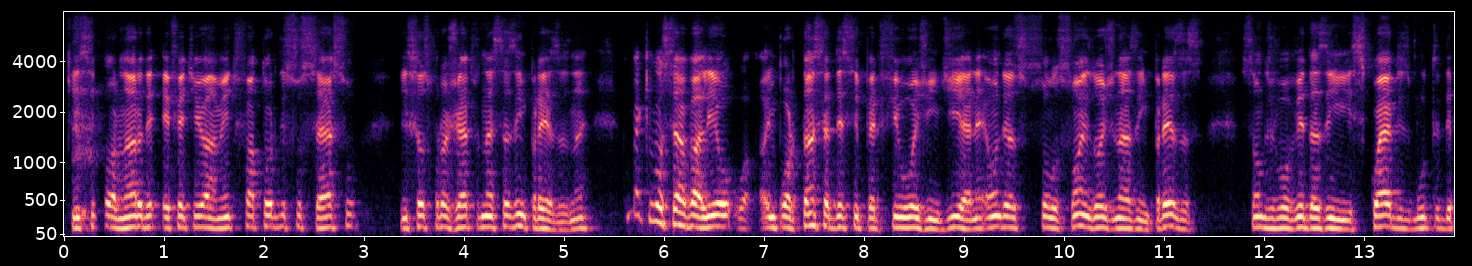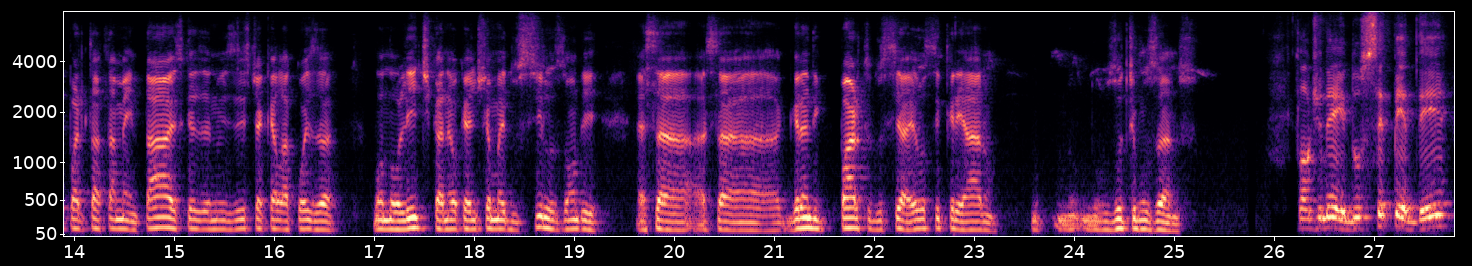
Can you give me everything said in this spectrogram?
que se tornaram efetivamente fator de sucesso em seus projetos nessas empresas, né? Como é que você avalia a importância desse perfil hoje em dia, né? Onde as soluções hoje nas empresas são desenvolvidas em squads multidepartamentais, quer dizer, não existe aquela coisa monolítica, né? O que a gente chama dos silos, onde essa essa grande parte do CIO se criaram nos últimos anos. Claudinei, do CPD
